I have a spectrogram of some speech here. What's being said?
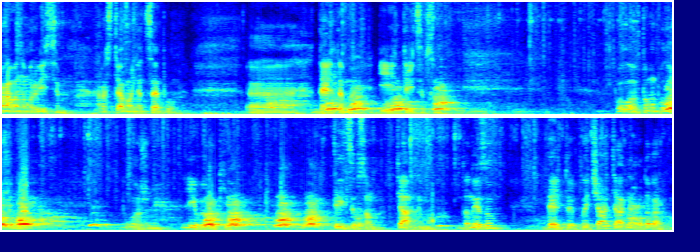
Вправа номер 8. Розтягування цепу е, дельтами і трицепсом. В тому положенні, положенні лівої руки трицепсом тягнемо донизу, дельтою плеча тягнемо доверху.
